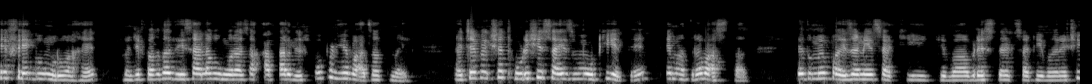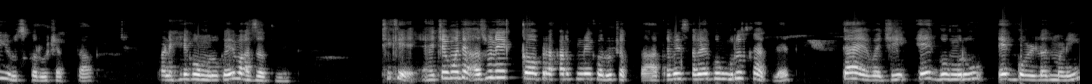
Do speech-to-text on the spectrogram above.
हे फेक घुंगरू आहेत. म्हणजे फक्त दिसायला घुंगराचा आकार दिसतो पण हे वाजत नाही याच्यापेक्षा थोडीशी साईज मोठी येते. ते मात्र वाचतात. ते तुम्ही पैजणीसाठी किंवा ब्रेसलेटसाठी वगैरे असे यूज करू शकता. पण हे घुंगरू काही वाजत नाहीत. ठीक आहे. ह्याच्यामध्ये अजून एक प्रकार तुम्ही करू शकता. आता मी सगळे घुंगरूच घातलेत. त्याऐवजी एक घुंगरू एक गोल्डन मणी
